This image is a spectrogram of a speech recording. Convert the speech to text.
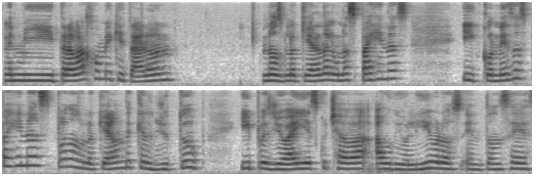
en mi trabajo me quitaron, nos bloquearon algunas páginas y con esas páginas pues nos bloquearon de que el YouTube y pues yo ahí escuchaba audiolibros, entonces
